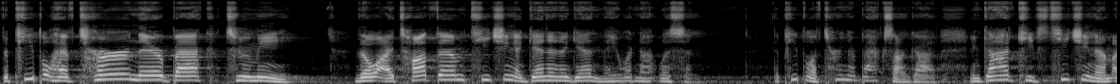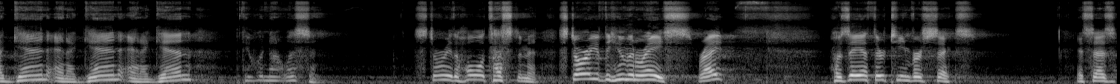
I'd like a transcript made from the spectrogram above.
The people have turned their back to me. Though I taught them, teaching again and again, they would not listen. The people have turned their backs on God, and God keeps teaching them again and again and again, but they would not listen. Story of the whole Testament, story of the human race, right? Hosea 13, verse 6. It says,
